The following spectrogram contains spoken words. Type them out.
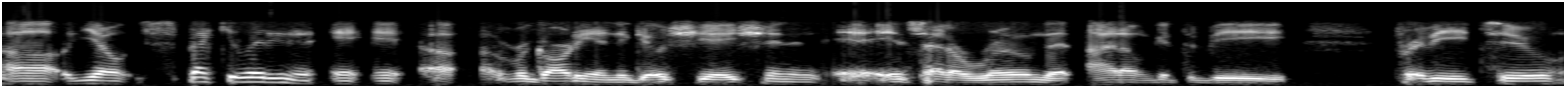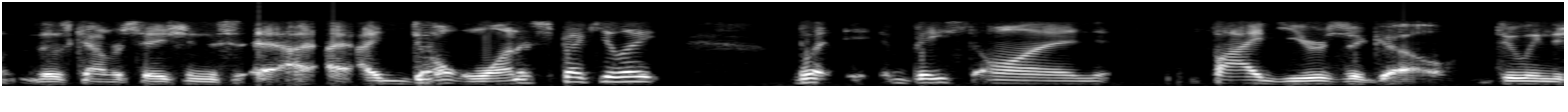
uh, you know, speculating in, in, uh, regarding a negotiation inside a room that I don't get to be privy to those conversations. I, I- don't want to speculate, but based on five years ago doing the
